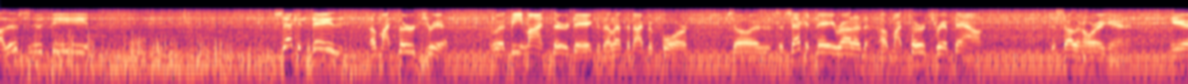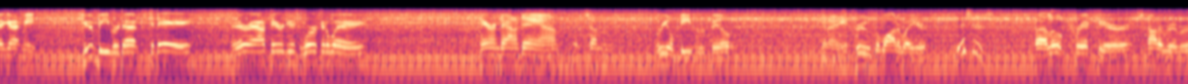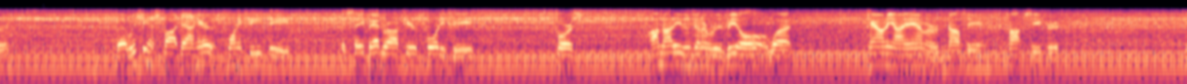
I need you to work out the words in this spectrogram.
uh, this would be second day of my third trip. It would be my third day because I left the night before. So it's the second day run of my third trip down to southern Oregon. Yeah, I got me two beaver ducks today. They're out there just working away, tearing down a dam that some real beaver built. Gonna improve the waterway here. This is a little creek here. It's not a river. But we've seen a spot down here that's 20 feet deep. They say bedrock here is 40 feet. Of course, I'm not even going to reveal what county I am or nothing. Top secret.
